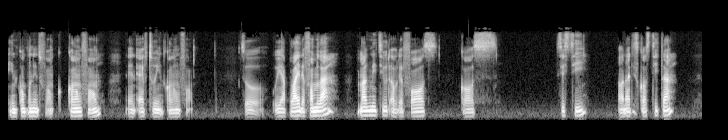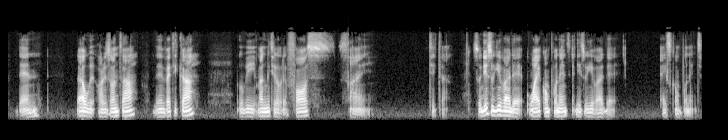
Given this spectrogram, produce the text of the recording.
in component form, column form, and F2 in column form. So we apply the formula, magnitude of the force cos 60, or that is cos theta, then that will be horizontal, then vertical will be magnitude of the force sine theta. So this will give her the y component and this will give her the x component.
